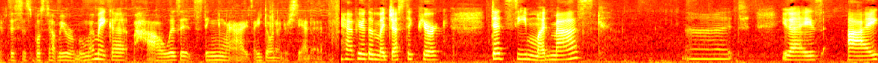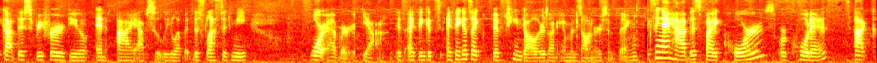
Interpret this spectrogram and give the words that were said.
If this is supposed to help me remove my makeup how is it stinging my eyes? I don't understand it. I have here the majestic pure dead sea mud mask. That you guys i got this free for review and i absolutely love it. This lasted me forever. Yeah i think it's i think it's like 15 dollars on amazon or something. Next thing i have is by Korres or Korres black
